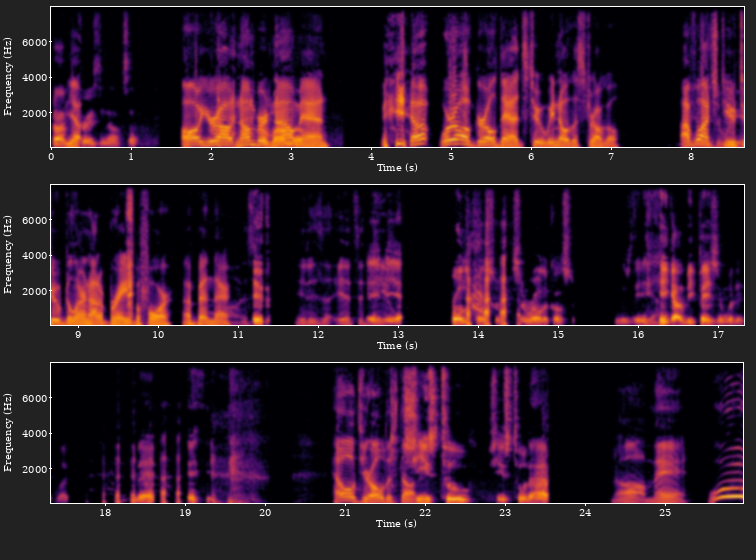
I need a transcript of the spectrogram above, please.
driving me crazy now. So Oh, you're outnumbered now, man. yep, we're all girl dads too. We know the struggle. I've It is watched weird. YouTube to learn how to braid before. I've been there. Oh, it's, It- it is a it's a it- deal. yeah, roller coaster. it's a roller coaster. Yeah. You got to be patient with it. But man, How old's your oldest daughter? she's two. She's two and a half. oh man, woo!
